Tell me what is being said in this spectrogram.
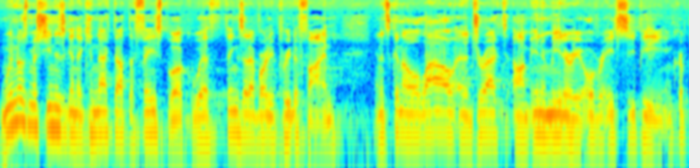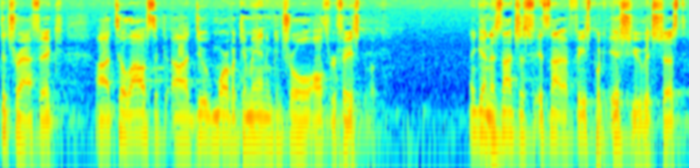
Windows machine is going to connect out to Facebook with things that I've already predefined, and it's going to allow a direct um, intermediary over HTTP encrypted traffic uh, to allow us to uh, do more of a command and control all through Facebook. Again, it's not just it's not a Facebook issue. It's just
